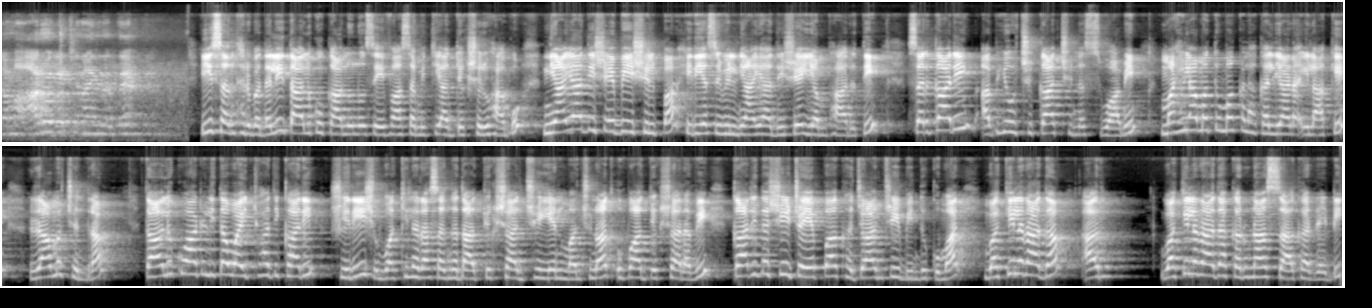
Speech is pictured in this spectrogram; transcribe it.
ನಮ್ಮ ಆರೋಗ್ಯ ಚೆನ್ನಾಗಿರುತ್ತೆ. ಈ ಸಂದರ್ಭದಲ್ಲಿ ತಾಲೂಕು ಕಾನೂನು ಸೇವಾ ಸಮಿತಿ ಅಧ್ಯಕ್ಷರು ಹಾಗೂ ನ್ಯಾಯಾಧೀಶೆ ಬಿ ಶಿಲ್ಪ, ಹಿರಿಯ ಸಿವಿಲ್ ನ್ಯಾಯಾಧೀಶೆ ಎಂ ಭಾರತಿ, ಸರ್ಕಾರಿ ಅಭಿಯೋಜಕ ಚಿನ್ನಸ್ವಾಮಿ, ಮಹಿಳಾ ಮತ್ತು ಮಕ್ಕಳ ಕಲ್ಯಾಣ ಇಲಾಖೆ ರಾಮಚಂದ್ರ ತಾಲೂಕು ಆಡಳಿತ ವೈದ್ಯಾಧಿಕಾರಿ ಶಿರೀಶ್ ವಕೀಲರ ಸಂಘದ ಅಧ್ಯಕ್ಷ ಜೆಎನ್ ಮಂಜುನಾಥ್ ಉಪಾಧ್ಯಕ್ಷ ರವಿ ಕಾರ್ಯದರ್ಶಿ ಜಯಪ್ಪ ಖಜಾಂಚಿ ಬಿಂದುಕುಮಾರ್ ವಕೀಲರಾದ ಅರು ವಕೀಲರಾದ Karuna Sagar Reddy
